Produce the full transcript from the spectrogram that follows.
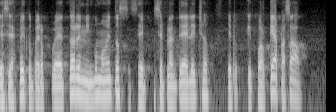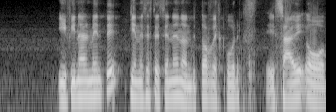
de ese aspecto, pero pues, Thor en ningún momento se, se- plantea el hecho de que por qué ha pasado. Y finalmente tienes esta escena en donde Thor descubre, eh, sabe o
